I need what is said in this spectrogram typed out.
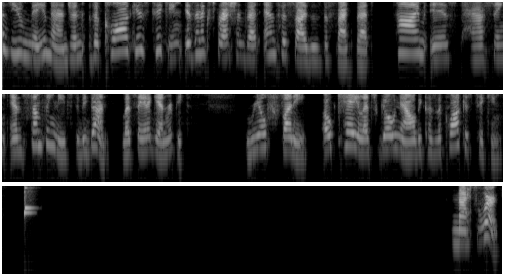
As you may imagine, the clock is ticking is an expression that emphasizes the fact that time is passing and something needs to be done. Let's say it again, repeat. Real funny. Okay, let's go now because the clock is ticking. Nice work.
